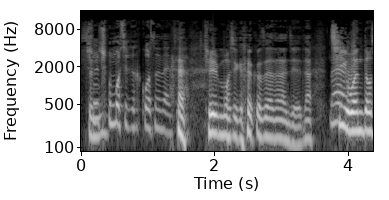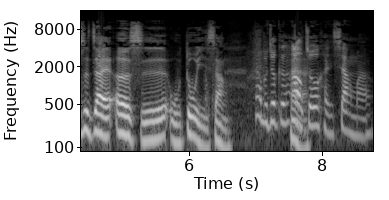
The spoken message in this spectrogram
圣去去墨西哥过圣诞节，去墨西哥过圣诞节，那那气温都是在二十五度以上。那不就跟澳洲很像吗？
